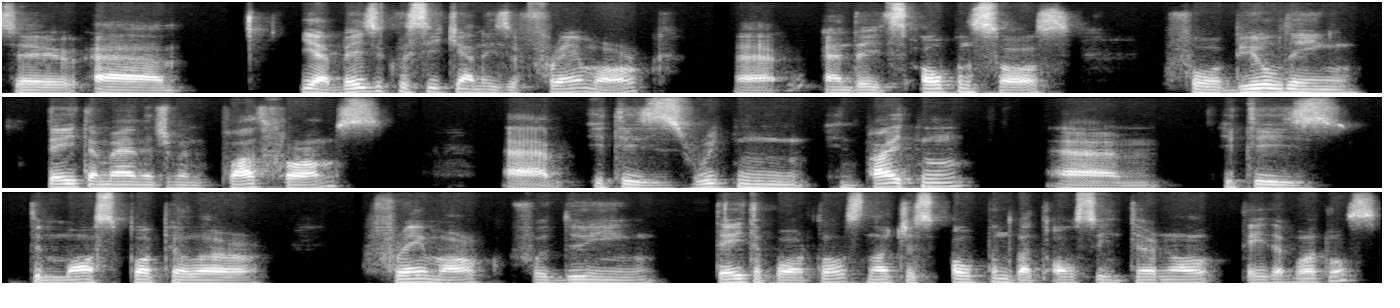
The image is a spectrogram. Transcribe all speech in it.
So um, yeah, basically CKAN is a framework uh, and it's open source for building data management platforms. Um, it is written in Python. Um, it is the most popular framework for doing data portals, not just open, but also internal data portals.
